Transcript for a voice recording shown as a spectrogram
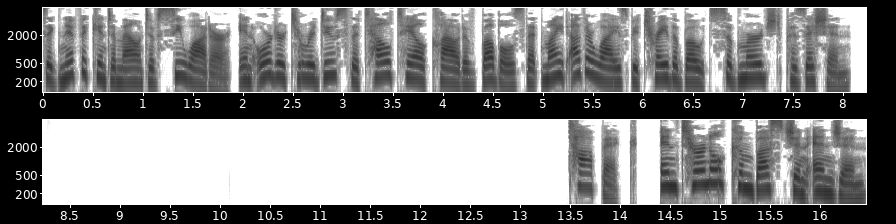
significant amount of seawater in order to reduce the telltale cloud of bubbles that might otherwise betray the boat's submerged position. Topic. Internal combustion engine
